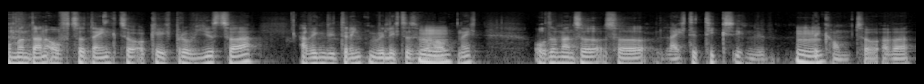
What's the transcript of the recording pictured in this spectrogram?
und man dann oft so denkt, so okay, ich probiere es zwar, aber irgendwie trinken will ich das überhaupt nicht. Oder man so, so leichte Ticks irgendwie bekommt. So. Aber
